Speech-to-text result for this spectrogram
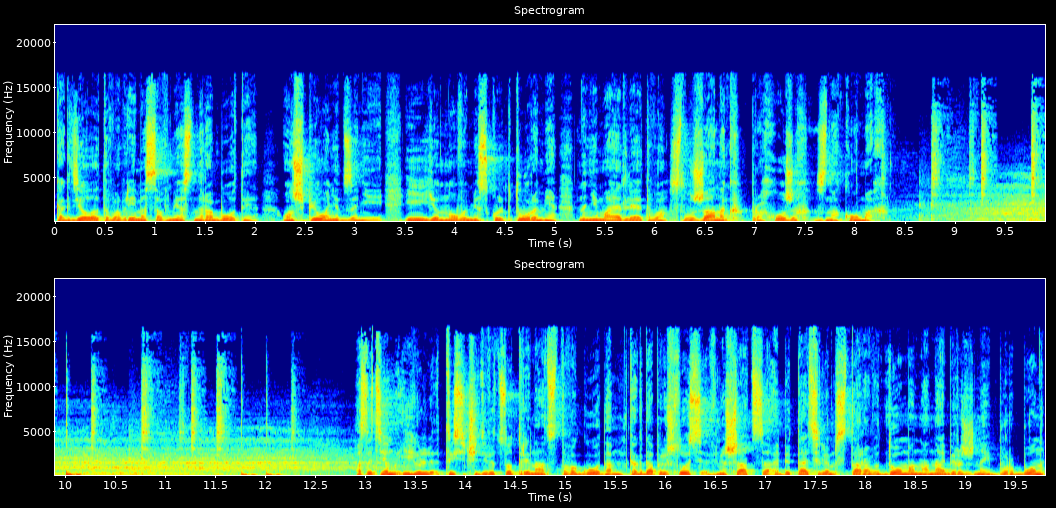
как делал это во время совместной работы. Он шпионит за ней и ее новыми скульптурами, нанимая для этого служанок, прохожих, знакомых. А затем июль 1913 года, когда пришлось вмешаться обитателям старого дома на набережной Бурбон,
